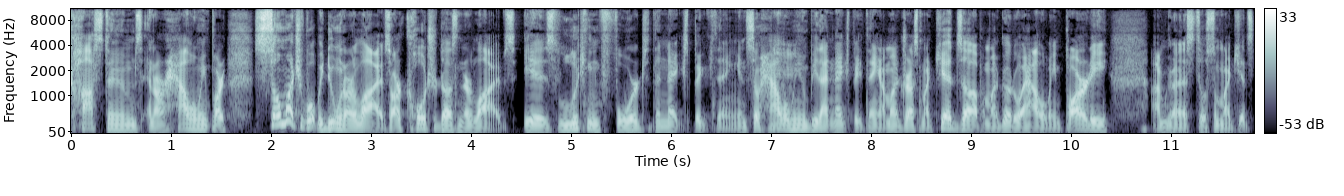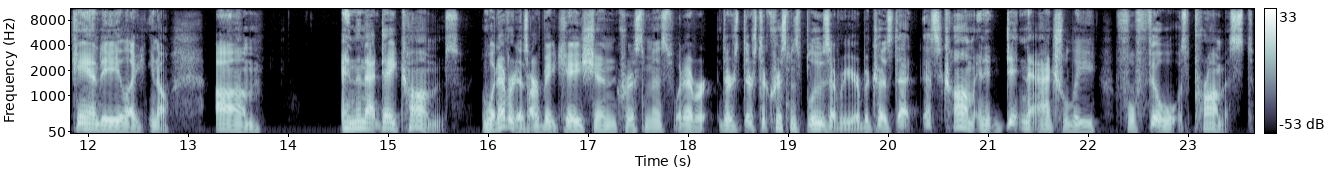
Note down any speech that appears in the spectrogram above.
costumes and our Halloween party, so much of what we do in our lives, our culture does in our lives, is looking forward to the next big thing. And so Halloween would be that next big thing. I'm gonna dress my kids up, I'm gonna go to a Halloween party, I'm gonna steal some of my kids' candy, like, you know. Um, and then that day comes whatever it is our vacation christmas whatever there's there's the christmas blues every year because that that's come and it didn't actually fulfill what was promised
